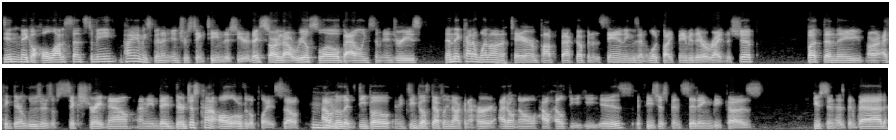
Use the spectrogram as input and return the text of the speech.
didn't make a whole lot of sense to me. Miami's been an interesting team this year. They started out real slow, battling some injuries. Then they kind of went on a tear and popped back up into the standings, and it looked like maybe they were right in the ship. But then they are, I think they're losers of six straight now. I mean, they they're just kind of all over the place. So I Mhm. don't know that Dipo. I mean, Dipo's definitely not going to hurt. I don't know how healthy he is if he's just been sitting because Houston has been bad.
